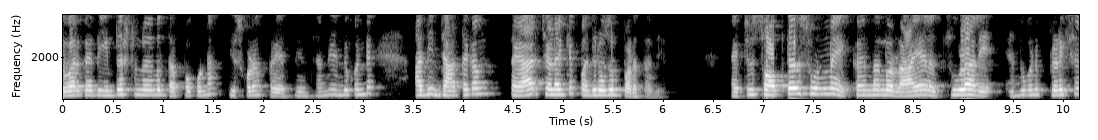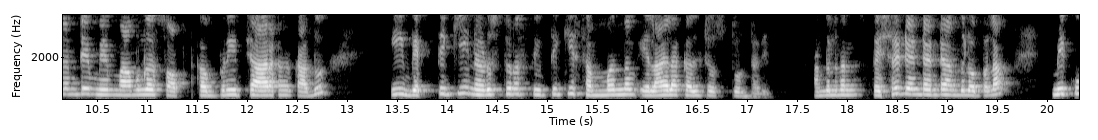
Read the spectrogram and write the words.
ఎవరికైతే ఇంట్రెస్ట్ ఉన్నదో తప్పకుండా తీసుకోవడానికి ప్రయత్నించండి. ఎందుకంటే అది జాతకం తయారు చేయడానికి పది రోజులు పడుతుంది. యాక్చువల్ సాఫ్ట్వేర్స్ ఉన్నాయి. కానీ దానిలో రాయాలి చూడాలి. ఎందుకంటే ప్రొడిక్షన్ అంటే మేము మామూలుగా సాఫ్ట్ కంపెనీ ఇచ్చే ఆ రకంగా కాదు. ఈ వ్యక్తికి నడుస్తున్న స్థితికి సంబంధం ఎలా ఎలా కలిసి వస్తుంటుంది. అందులో దాని స్పెషలిటీ ఏంటంటే అందులోపల మీకు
